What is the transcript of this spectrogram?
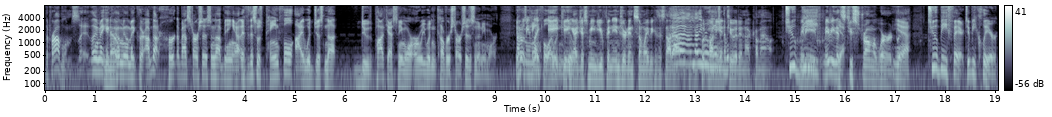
the problems. Let me make it, know? let me make clear. I'm not hurt about Star Citizen not being out. If this was painful, I would just not do the podcast anymore, or we wouldn't cover Star Citizen anymore. If I it don't was mean painful, like I aching. do I just mean you've been injured in some way because it's not Uh, out I'm because you put really money injured. I into mean- it and not come out. to Maybe be maybe that's yeah. too strong a word. But Yeah. To be fair, to be clear,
